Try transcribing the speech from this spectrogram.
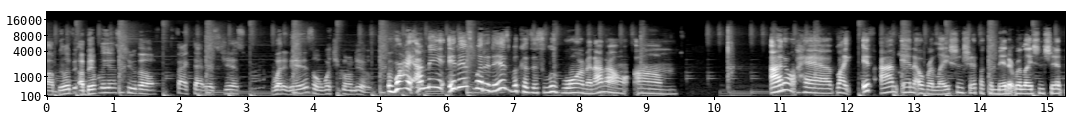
oblivious to the fact that it's just what it is, or what you're gonna do? Right. I mean, it is what it is because it's lukewarm and I don't um I don't have like if I'm in a relationship, a committed relationship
